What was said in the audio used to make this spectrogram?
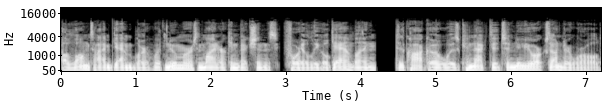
A longtime gambler with numerous minor convictions for illegal gambling, DiCocco was connected to New York's underworld.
